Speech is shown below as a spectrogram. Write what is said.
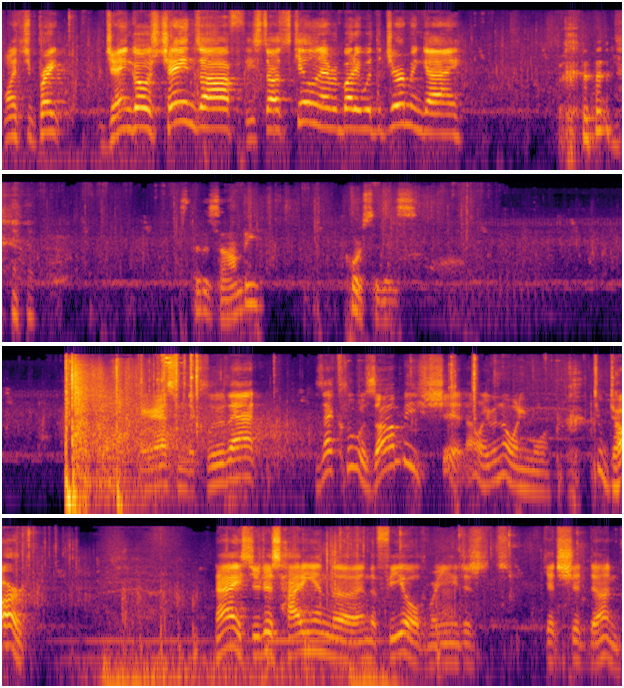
Once you break Django's chains off, he starts killing everybody with the German guy. Is that a zombie? Of course it is. You're asking to clue that? Is that clue a zombie? Shit, I don't even know anymore. Too dark. Nice, you're just hiding in the in the field where you can just get shit done.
